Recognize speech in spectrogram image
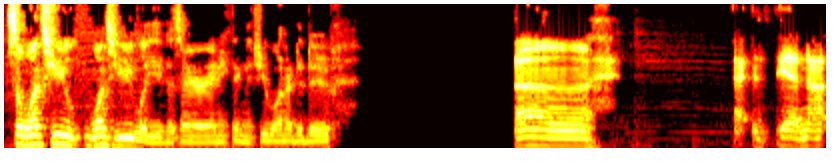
so once you once you leave, is there anything that you wanted to do? Uh, yeah, not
